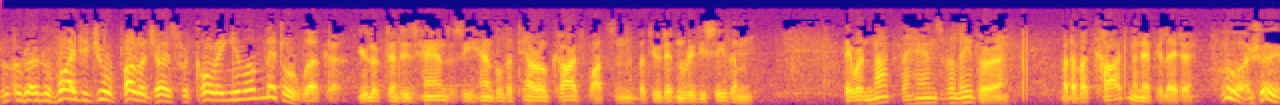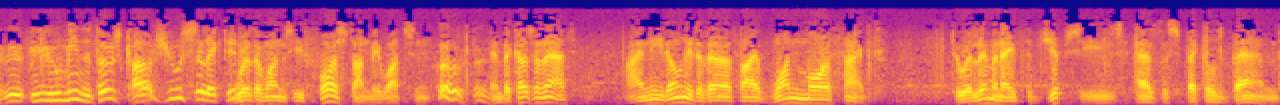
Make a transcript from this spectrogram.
Why did you apologize for calling him a metal worker? You looked at his hands as he handled the tarot cards, Watson, but you didn't really see them. They were not the hands of a laborer, but of a card manipulator. Oh, I say, you mean that those cards you selected... Were the ones he forced on me, Watson. Oh, And because of that, I need only to verify one more fact to eliminate the gypsies as the speckled band.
